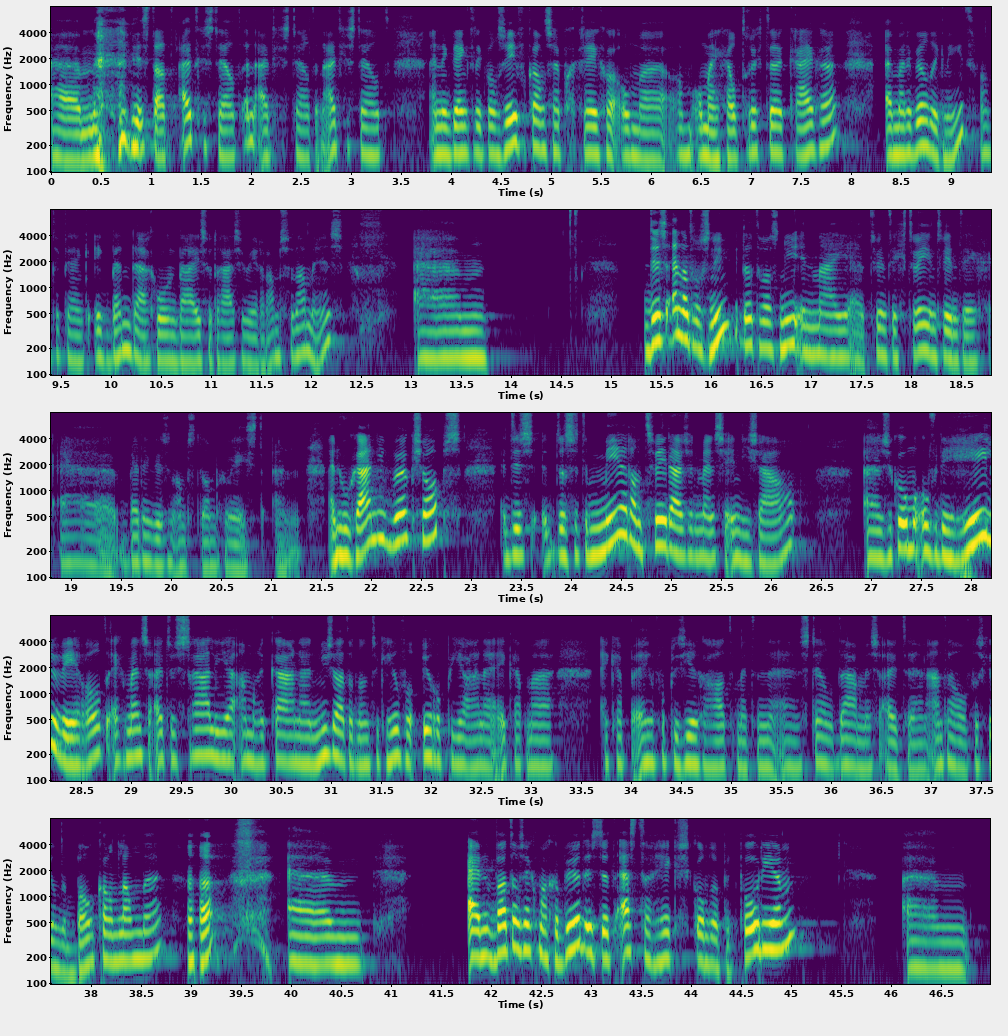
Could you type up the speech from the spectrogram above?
Um, is dat uitgesteld en uitgesteld en uitgesteld. En ik denk dat ik wel zeven kansen heb gekregen om, uh, om, om mijn geld terug te krijgen. Uh, maar dat wilde ik niet, want ik denk, ik ben daar gewoon bij zodra ze weer in Amsterdam is. Um, dus, en dat was nu. Dat was nu in mei 2022 uh, uh, ben ik dus in Amsterdam geweest. En, en hoe gaan die workshops? Dus er zitten meer dan 2000 mensen in die zaal. Uh, ze komen over de hele wereld. Echt mensen uit Australië, Amerikanen. Nu zaten er natuurlijk heel veel Europeanen. Ik heb, me, ik heb heel veel plezier gehad met een, stel dames uit een aantal verschillende Balkanlanden. um, en wat er zeg maar gebeurt is dat Esther Hicks komt op het podium.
